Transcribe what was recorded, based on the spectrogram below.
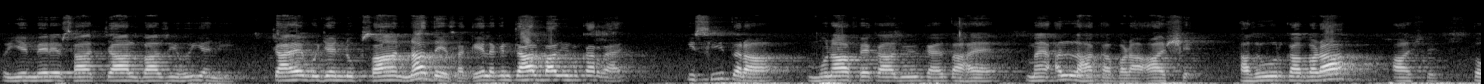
تو یہ میرے ساتھ چال بازی ہوئی یا نہیں؟ چاہے مجھے نقصان نہ دے سکے، لیکن چال بازی تو کر رہا ہے۔ اسی طرح منافق آدمی کہتا ہے، میں اللہ کا بڑا عاشق، حضور کا بڑا عاشق۔ تو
